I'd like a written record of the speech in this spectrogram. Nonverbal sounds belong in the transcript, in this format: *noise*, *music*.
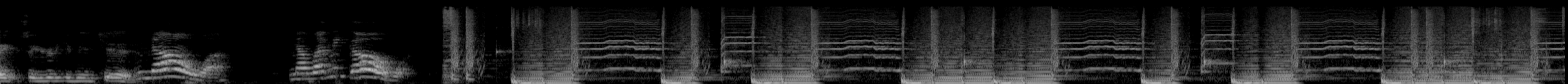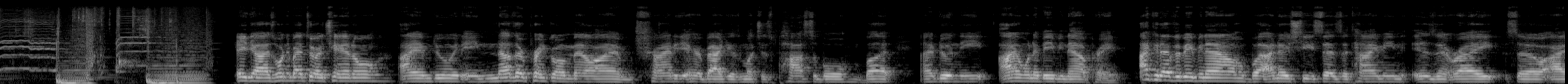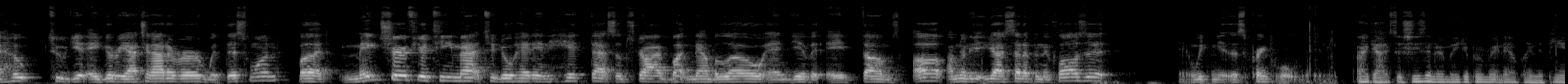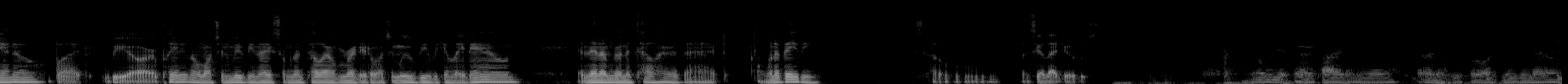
right, so you're gonna give me a kid. No. Now let me go. Hey guys, welcome back to our channel. I am doing another prank on Mel. I am trying to get her back as much as possible, but I'm doing the I want a baby now prank. I could have a baby now, but I know she says the timing isn't right, so I hope to get a good reaction out of her with this one. But make sure if you're Team Matt to go ahead and hit that subscribe button down below and give it a thumbs up. I'm gonna get you guys set up in the closet and we can get this prank rolling. Alright guys, so she's in her makeup room right now playing the piano, but we are planning on watching a movie tonight, so I'm gonna tell her I'm ready to watch a movie, we can lay down, and then I'm gonna tell her that I want a baby. So, let's see how that goes. I'm getting tired, tired anyway, so I just wanna watch a movie now.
